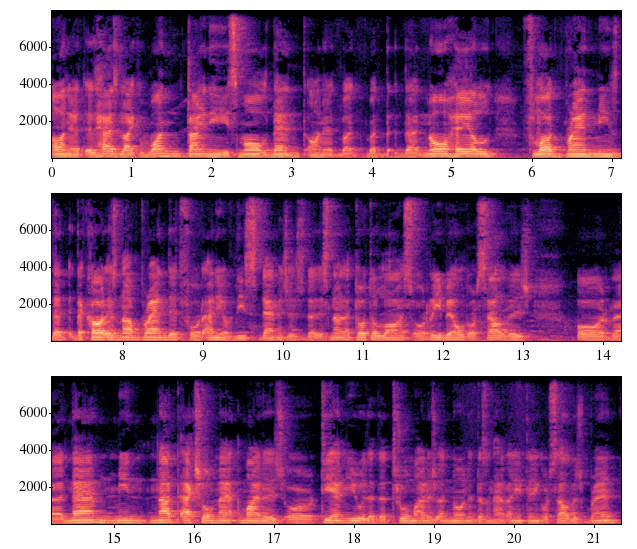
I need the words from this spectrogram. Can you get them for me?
on it. It has like one tiny small dent on it, but but the, the no hail flood brand means that the car is not branded for any of these damages. That it's not a total loss or rebuild or salvage or uh, NAM mean not actual ma- mileage or TMU that the true mileage unknown. It doesn't have anything or salvage brand.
